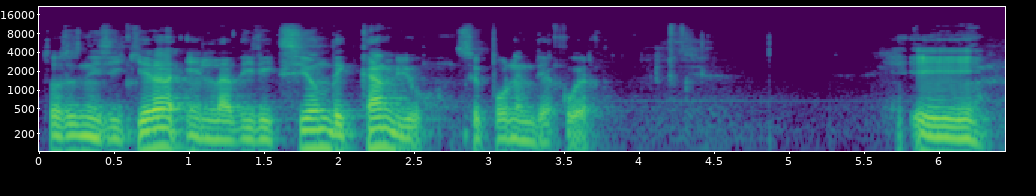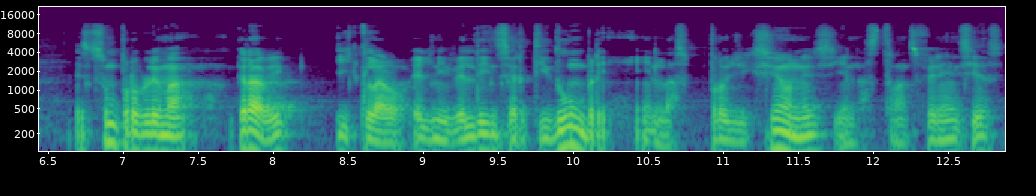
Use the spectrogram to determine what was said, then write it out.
Entonces ni siquiera en la dirección de cambio se ponen de acuerdo. Eh, es un problema grave y claro, el nivel de incertidumbre en las proyecciones y en las transferencias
